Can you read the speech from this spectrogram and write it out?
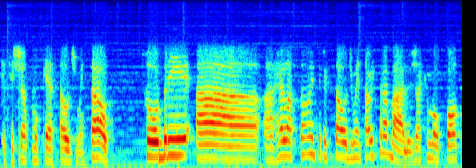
que se chama O que é Saúde Mental, sobre a, a relação entre saúde mental e trabalho, já que o meu foco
